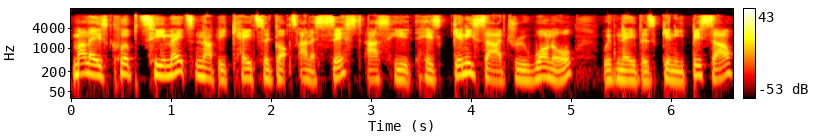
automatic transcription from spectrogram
Mane's club teammate Naby Keita got an assist as he, his Guinea side drew 1 all with neighbours Guinea Bissau.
